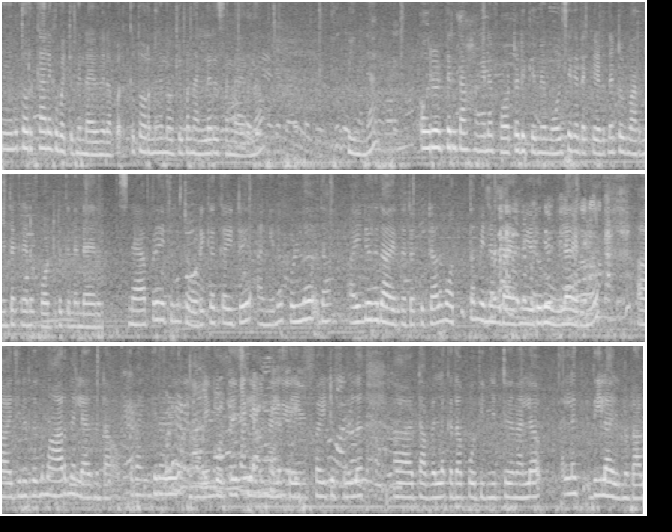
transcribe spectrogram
ഇങ്ങനെ തുറക്കാനൊക്കെ പറ്റുന്നുണ്ടായിരുന്നില്ല. അപ്പോൾ അതൊക്കെ തുറന്നിങ്ങനെ നോക്കിയപ്പോൾ നല്ല രസമുണ്ടായിരുന്നു. പിന്നെ ഓരോരുത്തർ ഇതാ അങ്ങനെ ഫോട്ടോ എടുക്കുന്നത് മോൾസൊക്കെ ഇതൊക്കെ എടുത്തിട്ട് മറിഞ്ഞിട്ടൊക്കെ അങ്ങനെ ഫോട്ടോ എടുക്കുന്നുണ്ടായിരുന്നു. സ്നാപ്പിനായിട്ടും സ്റ്റോറിക്കൊക്കെ ആയിട്ട് അങ്ങനെ ഫുള്ള് ഇതാ അതിന്റെ ഒരു ഇതായിരുന്നു കേട്ടോ കുട്ടികൾ മൊത്തം പിന്നെ ഇവിടെ ആയിരുന്നു ഈ ഒരു റൂമിലായിരുന്നു. ഇതിന്റെ അടുത്തൊന്നും മാറുന്നില്ലായിരുന്നു കേട്ടോ ഒക്കെ ഭയങ്കര ഒരു തലയും കൊടുത്ത് വെച്ചിട്ടാണ് നല്ല സേഫായിട്ട് ഫുള്ള് ടവലൊക്കെ ഇതാ പൊതിഞ്ഞിട്ട് നല്ല നല്ല ഇതിലായിരുന്നു കേട്ടോ ആൾ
